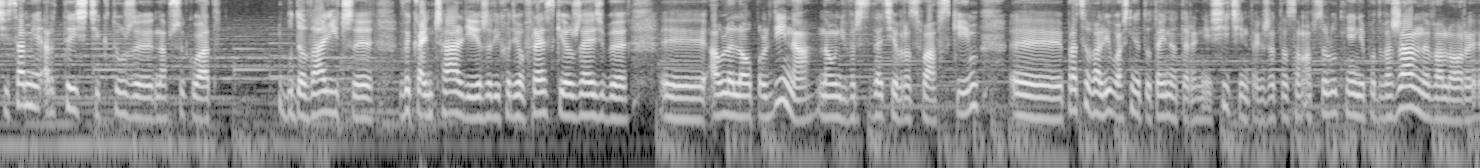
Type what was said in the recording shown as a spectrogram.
ci sami artyści, którzy na przykład budowali czy wykańczali, jeżeli chodzi o freski, o rzeźby, y, aulę Leopoldina na Uniwersytecie Wrocławskim, y, pracowali właśnie tutaj na terenie Sicin, także to są absolutnie niepodważalne walory.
